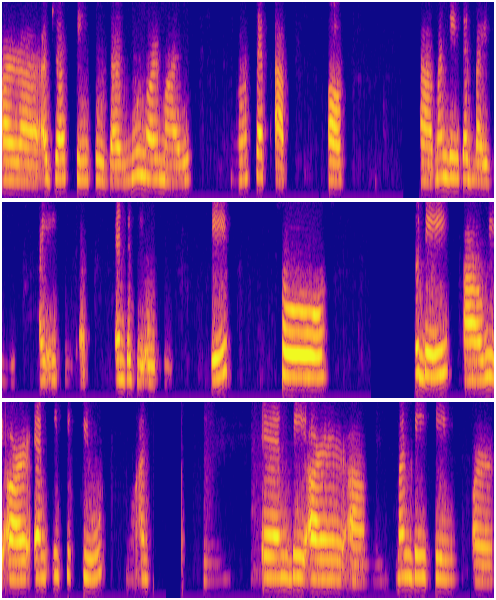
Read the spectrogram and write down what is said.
are uh, adjusting to the new normal you know, setup of uh, mandated by the IATF and the DOT. Okay, so today uh, we are MECQ and they are um, mandating or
